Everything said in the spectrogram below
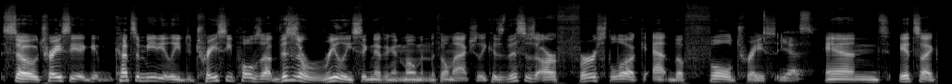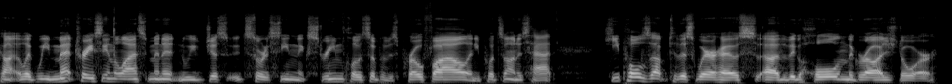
So Tracy it cuts immediately. to Tracy pulls up. This is a really significant moment in the film, actually, because this is our first look at the full Tracy. Yes. and it's iconic. Like we met Tracy in the last minute, and we've just sort of seen an extreme close up of his profile, and he puts on his hat. He pulls up to this warehouse, uh, the big hole in the garage door,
